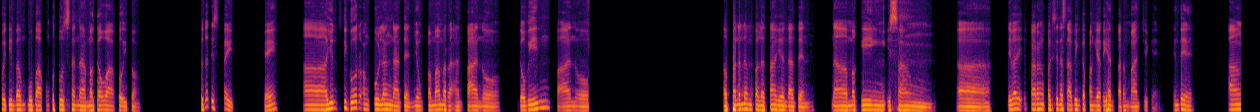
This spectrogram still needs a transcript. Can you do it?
pwede ba mo ba akong utusan na magawa ko ito? So that is faith. Okay? Ah, yun siguro ang kulang natin, yung pamamaraan paano gawin, paano uh, pananampalataya natin na maging isang ah, di ba parang pag sinasabing kapangyarihan parang magic eh. Hindi. Ang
